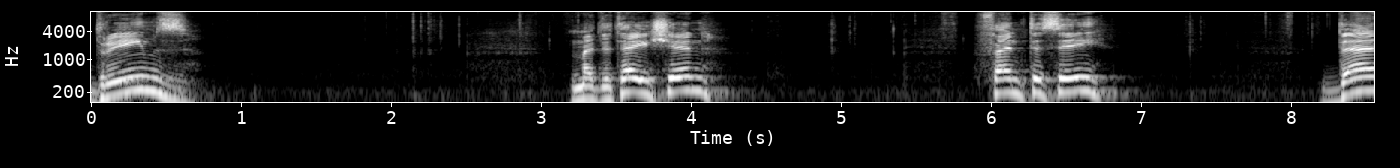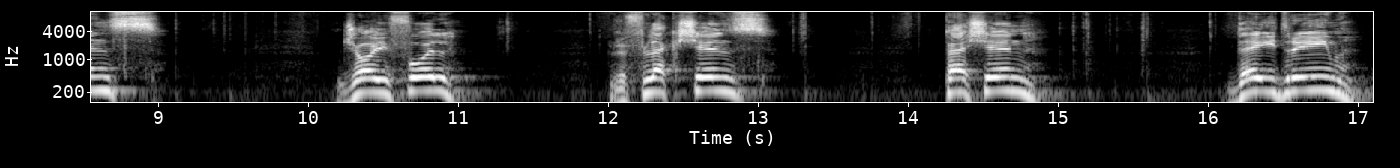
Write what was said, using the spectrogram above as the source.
dreams, meditation, fantasy, dance, joyful, reflections, passion, daydream,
